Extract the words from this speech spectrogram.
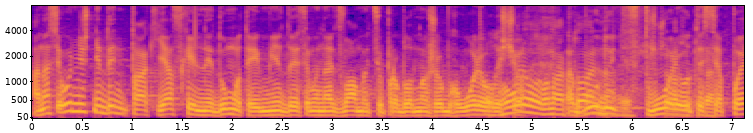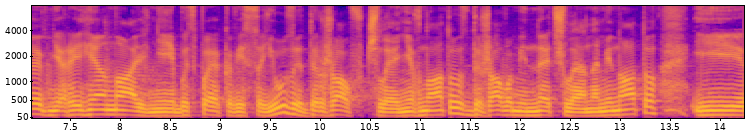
А на сьогоднішній день так я схильний думати, і мені здається, ми навіть з вами цю проблему вже обговорювали. Обговорювали, що будуть створюватися певні регіональні безпекові союзи держав-членів НАТО з державами не-членами НАТО, і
